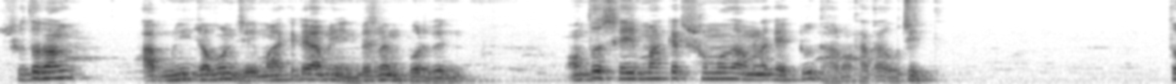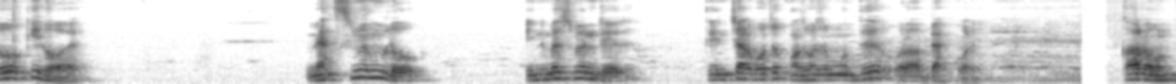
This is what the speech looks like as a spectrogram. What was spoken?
সুতরাং আপনি যখন যে মার্কেটে আপনি ইনভেস্টমেন্ট করবেন অন্তত সেই মার্কেট সম্বন্ধে আপনাকে একটু ধারণা থাকা উচিত। তো কি হয়? ম্যাক্সিমাম লোক ইনভেস্টমেন্টের তিন, চার বছর, পাঁচ বছরের মধ্যে ওরা ব্যাক করে। কারণ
